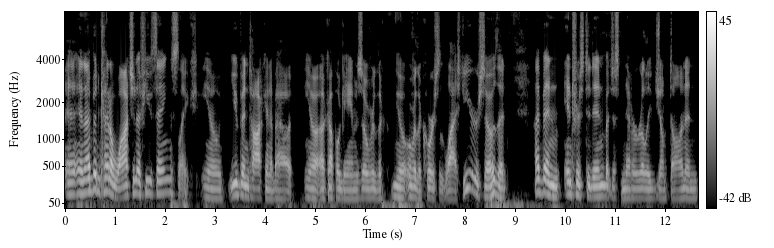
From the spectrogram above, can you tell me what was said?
and, and I've been kind of watching a few things. Like you know, you've been talking about you know a couple games over the you know over the course of the last year or so that I've been interested in, but just never really jumped on and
